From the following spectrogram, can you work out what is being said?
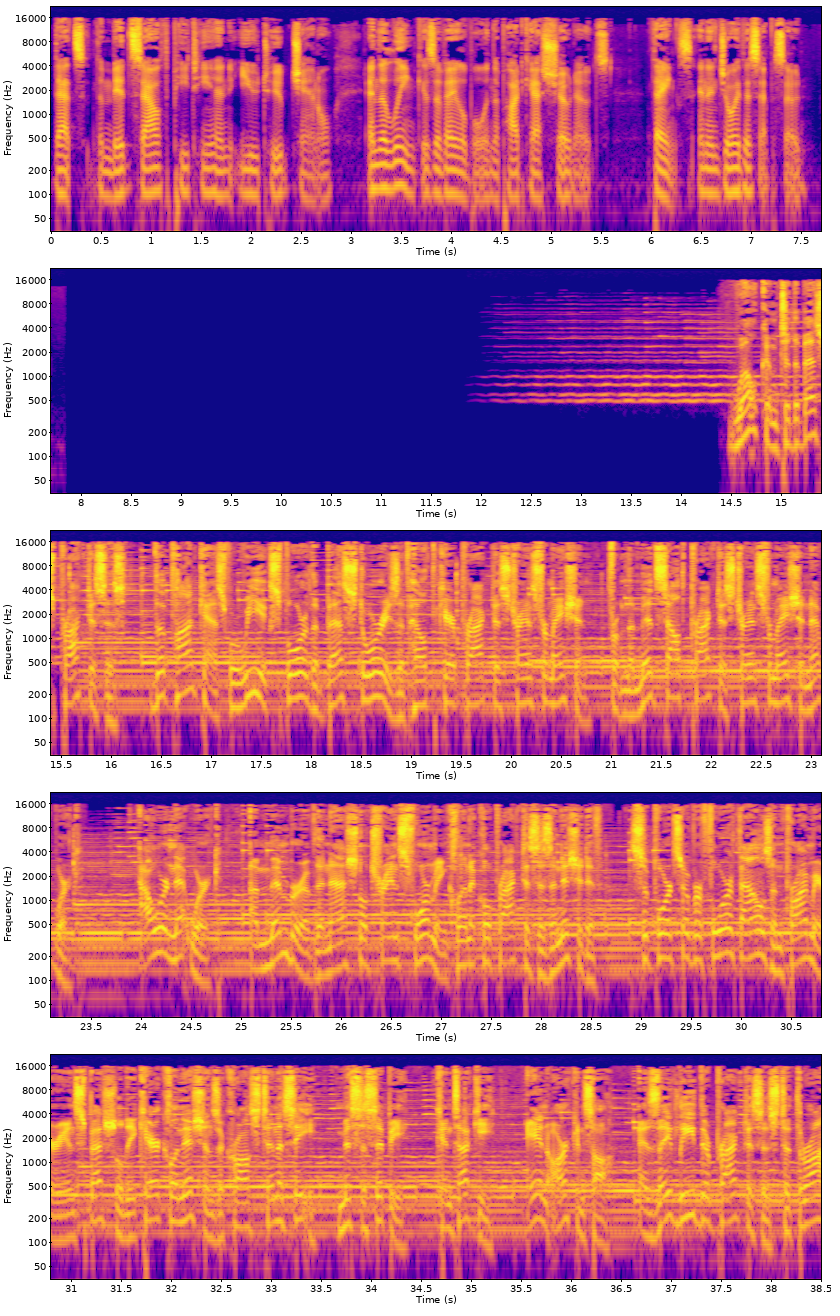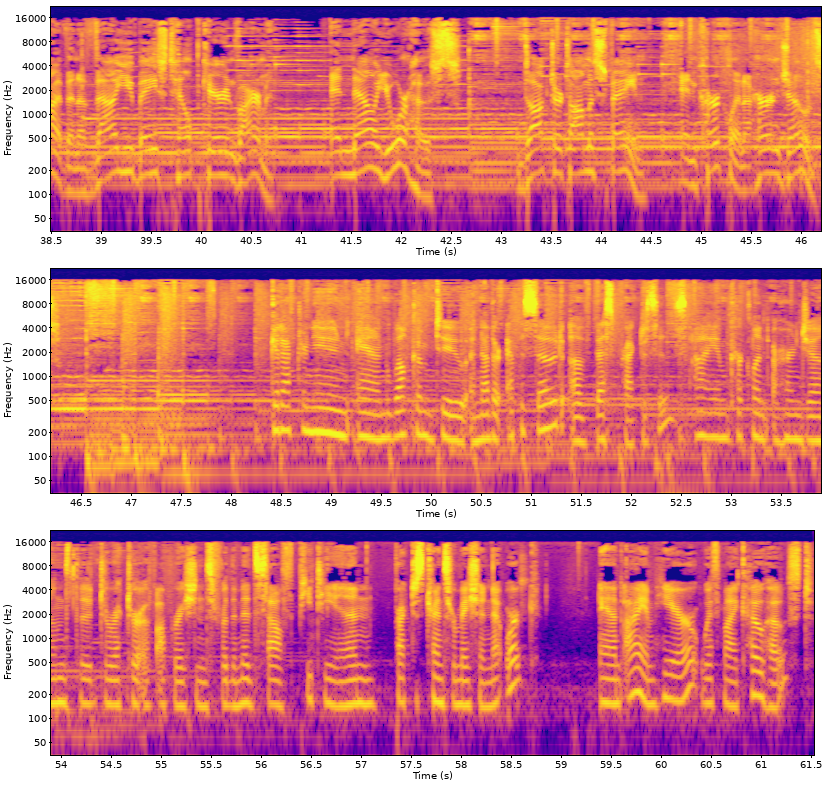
That's the Mid South PTN YouTube channel, and the link is available in the podcast show notes. Thanks, and enjoy this episode. Welcome to The Best Practices, the podcast where we explore the best stories of healthcare practice transformation from the Mid South Practice Transformation Network. Our network, a member of the National Transforming Clinical Practices Initiative, supports over 4,000 primary and specialty care clinicians across Tennessee, Mississippi, Kentucky, and Arkansas as they lead their practices to thrive in a value based healthcare environment. And now, your hosts. Dr. Thomas Spain, and Kirkland Ahern Jones. Good afternoon, and welcome to another episode of Best Practices. I am Kirkland Ahern Jones, the Director of Operations for the Mid South PTN Practice Transformation Network, and I am here with my co host.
